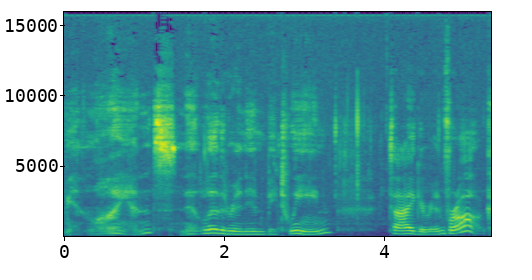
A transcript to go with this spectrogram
And lion slithering in between Tiger and Frog.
